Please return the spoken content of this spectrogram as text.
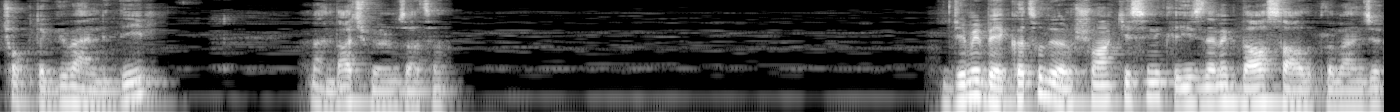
çok da güvenli değil. Ben de açmıyorum zaten. Cemil Bey katılıyorum. Şu an kesinlikle izlemek daha sağlıklı bence.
